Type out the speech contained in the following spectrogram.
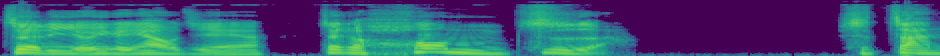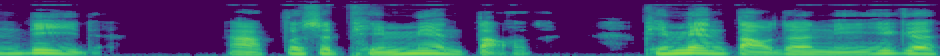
这里有一个要诀啊，这个 “home” 字啊是站立的啊，不是平面倒的。平面倒的，你一个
